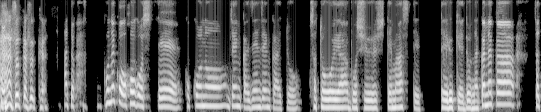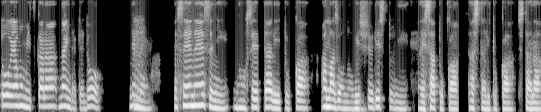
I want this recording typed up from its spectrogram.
あ あ、そっかそっか。あと、子猫を保護して、ここの前回、前々回と里親募集してますって言ってるけど、なかなか里親も見つからないんだけど、でも、SNS に載せたりとか、Amazon のウィッシュリストに餌とか出したりとかしたら、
